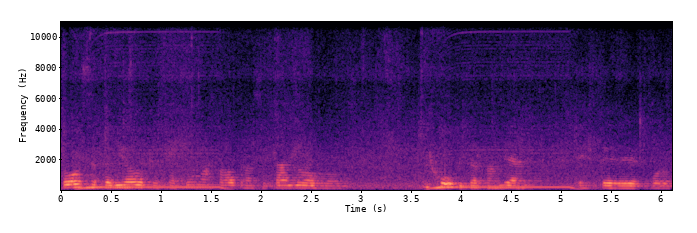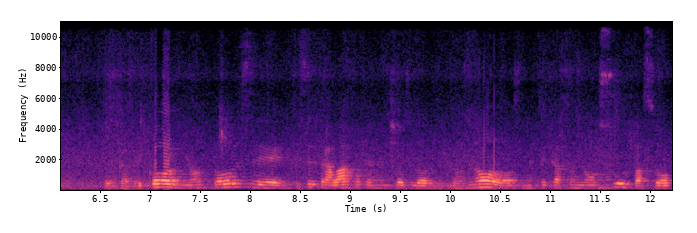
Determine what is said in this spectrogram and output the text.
todo ese periodo que Saturno ha estado transitando y Júpiter también, este, por, Capricornio, todo ese, trabajo que han hecho los, los, nodos, en este caso nodo sur pasó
